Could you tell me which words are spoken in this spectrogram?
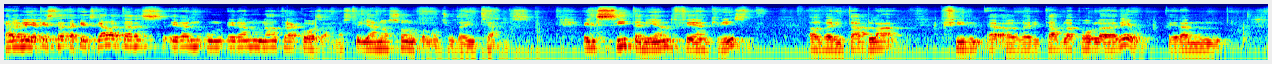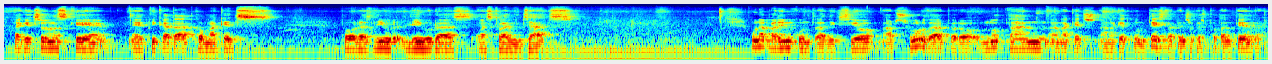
Ara bé, aquesta, aquests gàlates eren, un, eren una altra cosa, no, ja no són com els judaïtzans. Ells sí tenien fe en Crist, el veritable, fill, el veritable poble de Déu. Eren, aquests són els que he etiquetat com aquests pobres lliure, lliures esclavitzats. Una aparent contradicció absurda, però no tant en, aquests, en aquest context, penso que es pot entendre.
